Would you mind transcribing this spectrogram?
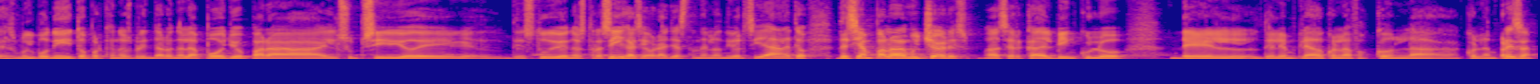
es muy bonito porque nos brindaron el apoyo para el subsidio de, de estudio de nuestras hijas y ahora ya están en la universidad. Decían palabras muy chéveres acerca del vínculo del, del empleado con la, con, la, con la empresa.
